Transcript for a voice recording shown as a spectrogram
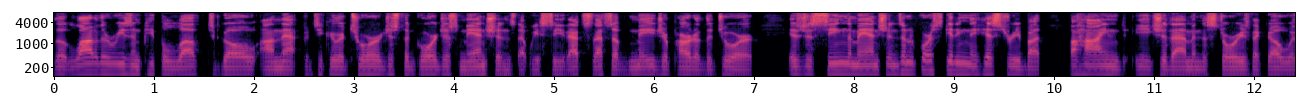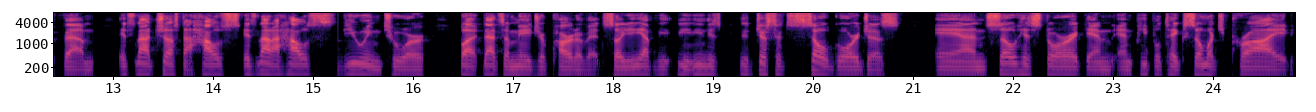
a lot of the reason people love to go on that particular tour just the gorgeous mansions that we see. That's that's a major part of the tour is just seeing the mansions and of course getting the history, but behind each of them and the stories that go with them. It's not just a house. It's not a house viewing tour, but that's a major part of it. So you have you, you just, just it's so gorgeous and so historic, and and people take so much pride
